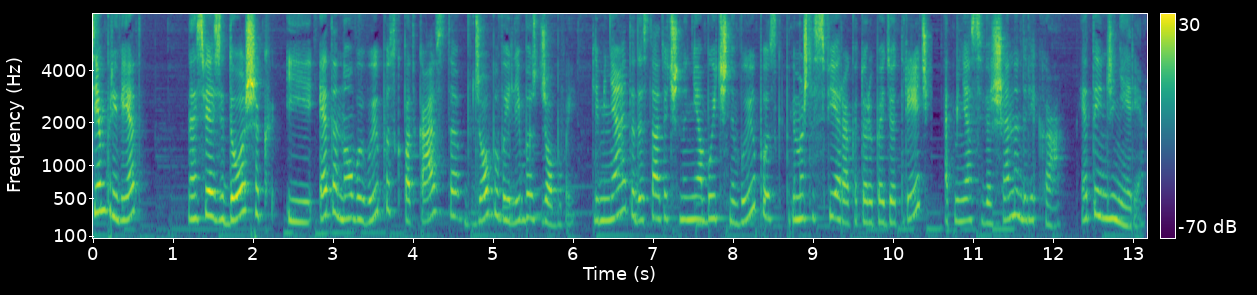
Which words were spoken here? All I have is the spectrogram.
Всем привет! На связи Дошик, и это новый выпуск подкаста в джобовой либо с джобовой. Для меня это достаточно необычный выпуск, потому что сфера, о которой пойдет речь, от меня совершенно далека это инженерия.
